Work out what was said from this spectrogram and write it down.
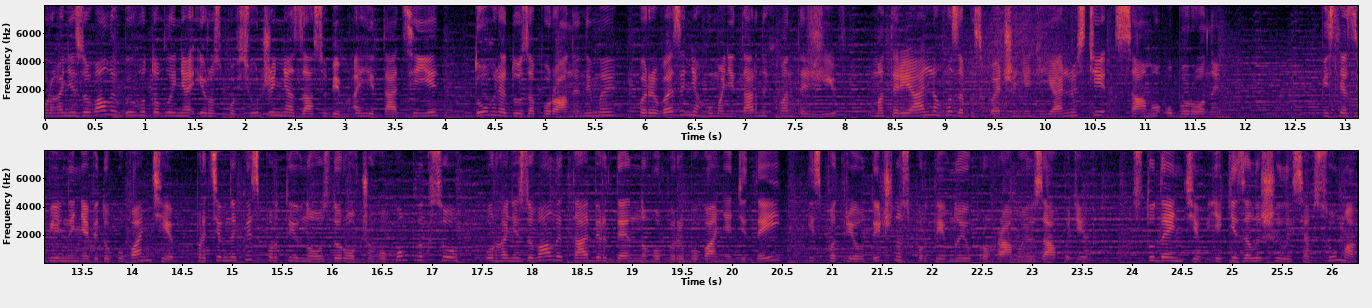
організували виготовлення і розповсюдження засобів агітації, догляду за пораненими, перевезення гуманітарних вантажів, матеріального забезпечення діяльності самооборони. Після звільнення від окупантів працівники спортивно-оздоровчого комплексу організували табір денного перебування дітей із патріотично-спортивною програмою заходів. Студентів, які залишилися в Сумах,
